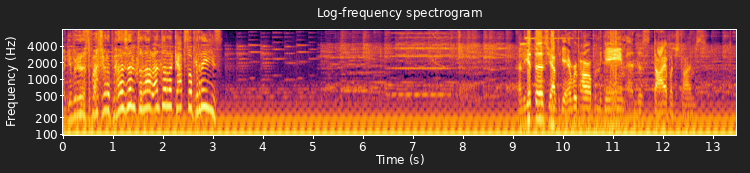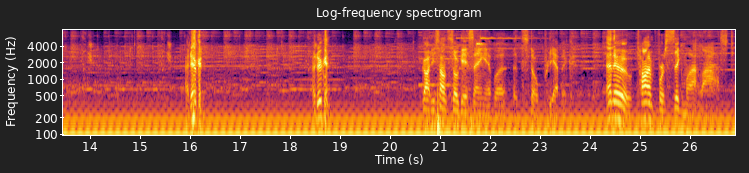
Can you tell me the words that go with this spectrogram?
I give it a special present! Do not enter the capsule, please! And to get this, you have to get every power up in the game and just die a bunch of times. Hadouken! Hadouken! God, he sounds so gay saying it, but it's still pretty epic. Anywho, time for Sigma at last.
